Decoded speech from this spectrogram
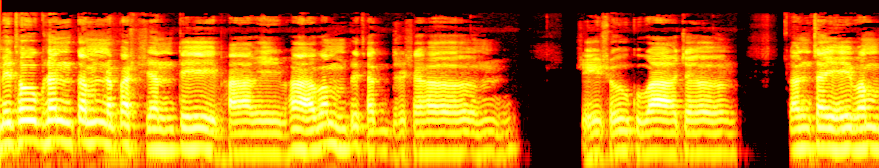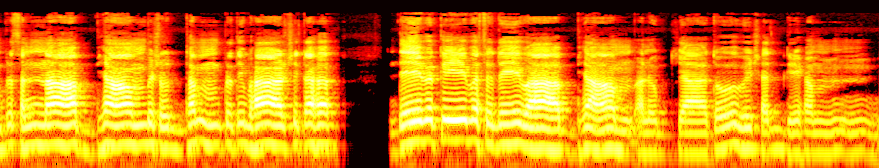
मिथो घ्नन्तं न पश्यन्ति भावे भावं पृथग् दृशः श्रीशुकुवाच, कंस एवं प्रसन्नाभ्यां विशुद्धं प्रतिभाषितः। देवकी वसुदेवाभ्याम् अनुज्ञातो विशद्गृहम्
